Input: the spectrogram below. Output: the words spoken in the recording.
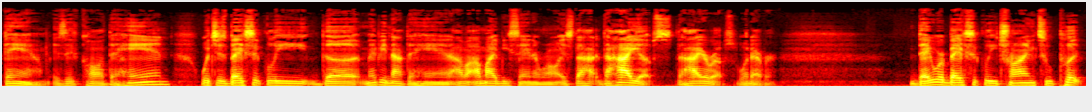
damn is it called the hand? Which is basically the maybe not the hand i, I might be saying it wrong. It's the the high ups the higher ups whatever. They were basically trying to put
